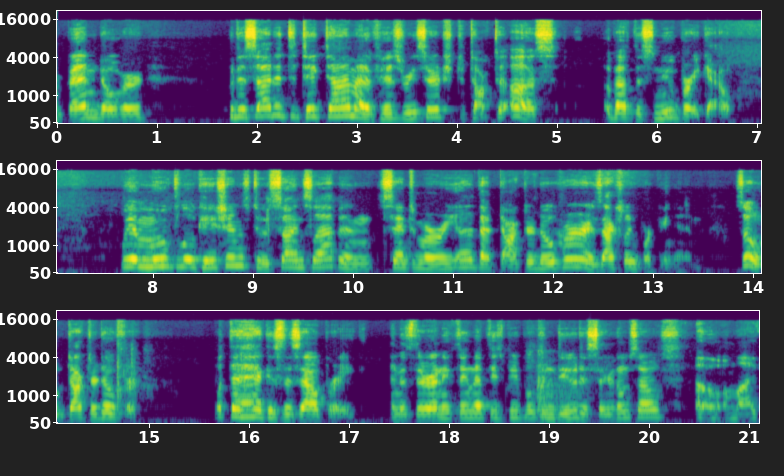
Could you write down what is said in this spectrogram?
Ben Dover, who decided to take time out of his research to talk to us about this new breakout. We have moved locations to a science lab in Santa Maria that Dr. Dover is actually working in. So, Dr. Dover, what the heck is this outbreak? And is there anything that these people can do to save themselves? Oh, I'm live.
